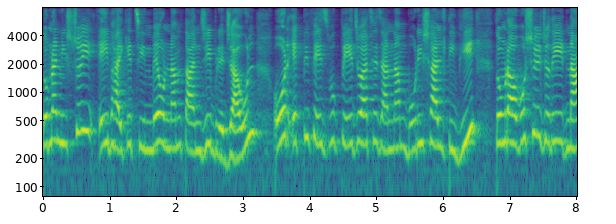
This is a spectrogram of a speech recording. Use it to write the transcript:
তোমরা নিশ্চয়ই এই ভাইকে চিনবে, ওর নাম তানজিব রেজাউল ওর একটি ফেসবুক পেজও আছে যার নাম বরিশাল টিভি, তোমরা অবশ্যই যদি না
